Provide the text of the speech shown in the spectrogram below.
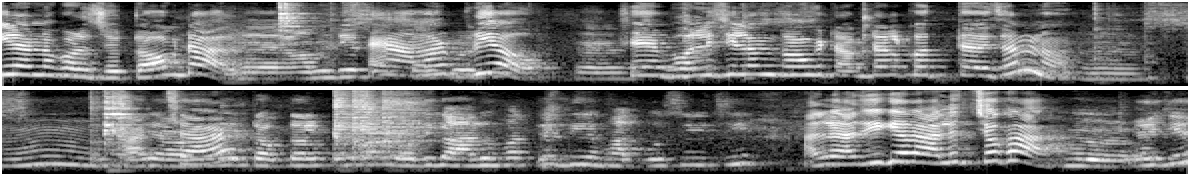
কি রান্না করেছ? টক ডাল? হ্যাঁ, হ্যাঁ আমার প্রিয়। হ্যাঁ। সে বলেছিলাম তোমাকে টক ডাল করতে ওই জন্য। হুম আচ্ছা। টক ডাল করলাম ওদিকে আলু ভাতে দিয়ে ভাত বসিয়েছি। আলু আজকে কি আলুর চোখা? হুম এই যে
